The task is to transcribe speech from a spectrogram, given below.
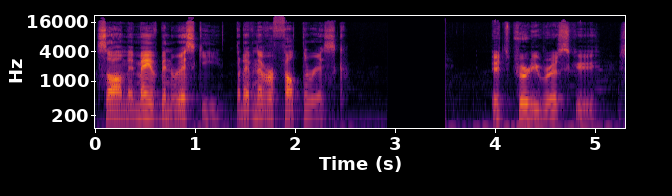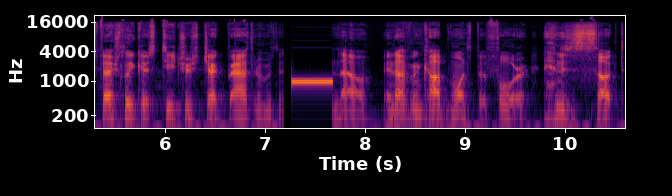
So um, it may have been risky, but I've never felt the risk. It's pretty risky, especially because teachers check bathrooms and now, and I've been caught once before, and it sucked.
